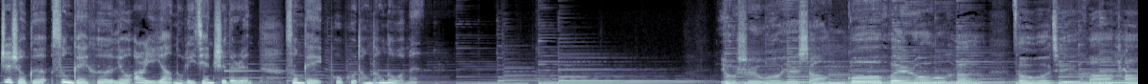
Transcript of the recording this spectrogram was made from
这首歌送给和刘二一样努力坚持的人，送给普普通通的我们。有时我也想过会如何走我计划好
